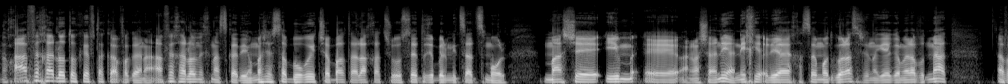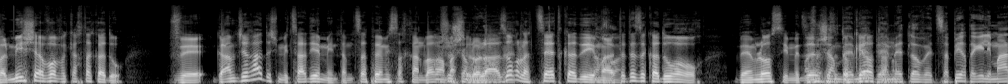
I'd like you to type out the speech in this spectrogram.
נכון. אף אחד לא תוקף את הקו הגנה, אף אחד לא נכנס קדימה, מה שסבורית שבר את הלחץ שהוא עושה דריבל מצד שמאל, מה שאם, אה, מה שאני, אני, לי היה חסר מאוד גולסה, שנגיע גם אליו עוד מעט, אבל מי שיבוא ויקח את הכדור. וגם ג'רדש מצד ימין, אתה מצפה משחקן ברמה שלו לא לעזור. לצאת קדימה, נכון. לתת איזה כדור ארוך, והם לא עושים את זה, משהו וזה שם תוקע באמת אותנו. באמת לא עובד. ספיר, תגיד לי, מה-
